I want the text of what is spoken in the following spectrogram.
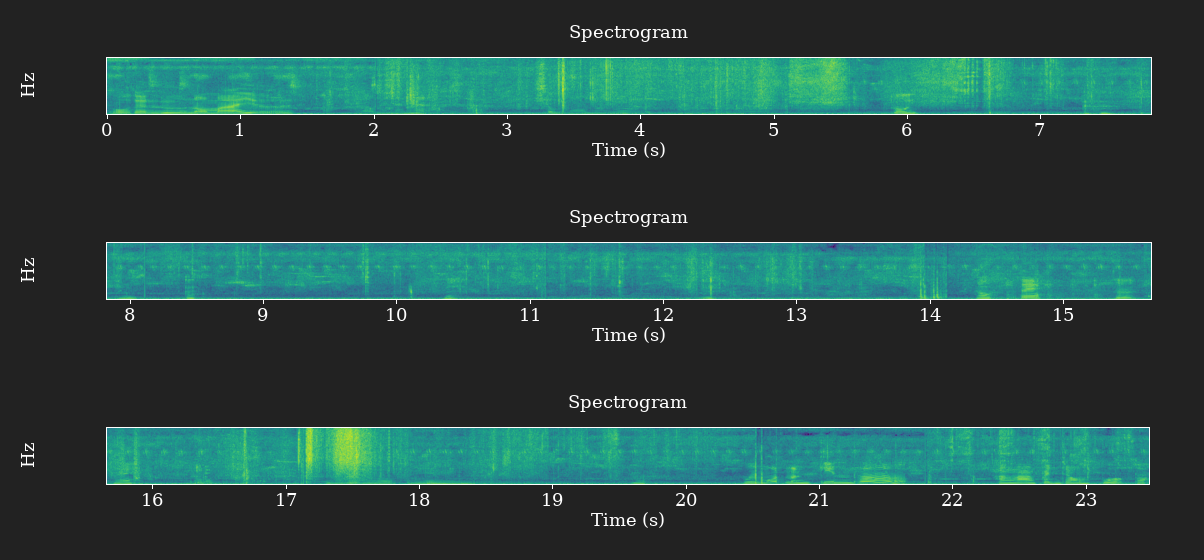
โอ้แต่ดูหน่อไม้เยอะเลยเอาไปนั้นน่ะซุปหน่อไม้อะอุ้ยนี่โอ้เต้หืมนี่เรื่องงอกพวกอืนี้ม อุ้ยมดมันกินพ่อ ข้างล่างเป็นจอมปลวกปะ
